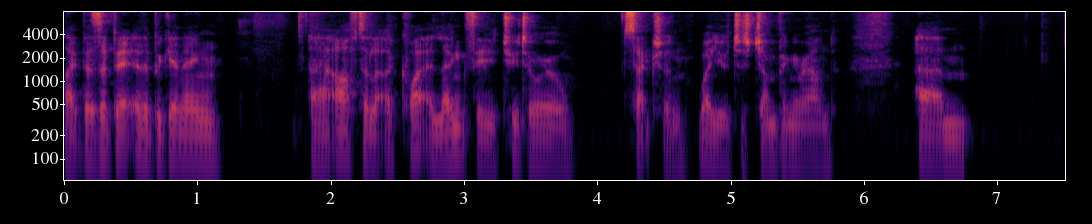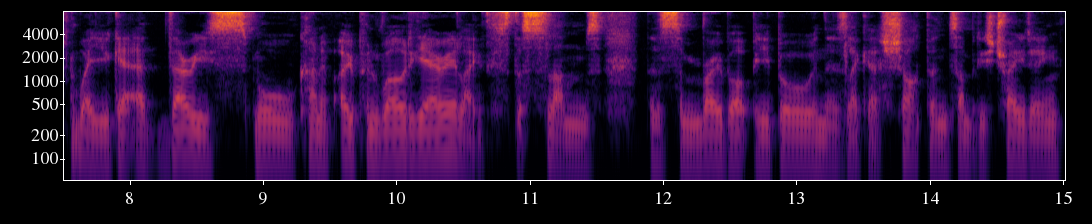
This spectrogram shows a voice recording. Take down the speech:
Like there's a bit at the beginning uh, after like a quite a lengthy tutorial section where you're just jumping around. Um, where you get a very small kind of open worldy area, like this, the slums. There's some robot people, and there's like a shop, and somebody's trading.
